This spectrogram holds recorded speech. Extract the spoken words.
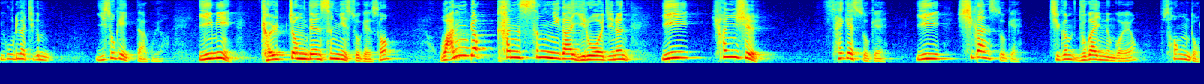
이거 우리가 지금 이 속에 있다고요. 이미 결정된 승리 속에서 완벽한 승리가 이루어지는 이 현실 세계 속에 이 시간 속에 지금 누가 있는 거예요? 성도.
